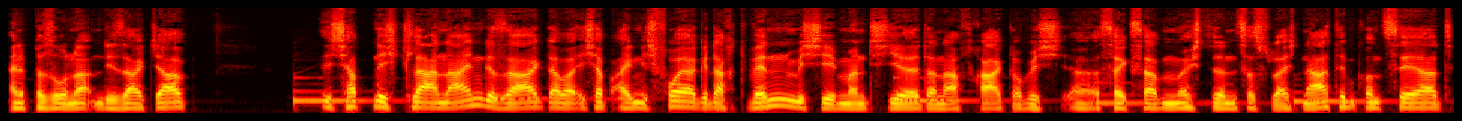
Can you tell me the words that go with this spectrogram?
eine Person hatten, die sagt, ja, ich habe nicht klar Nein gesagt, aber ich habe eigentlich vorher gedacht, wenn mich jemand hier danach fragt, ob ich äh, Sex haben möchte, dann ist das vielleicht nach dem Konzert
